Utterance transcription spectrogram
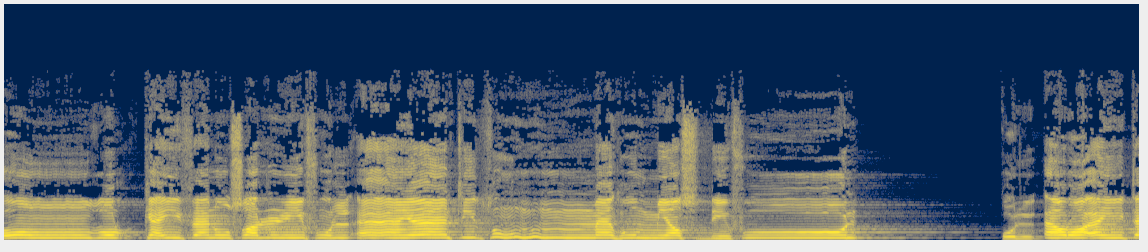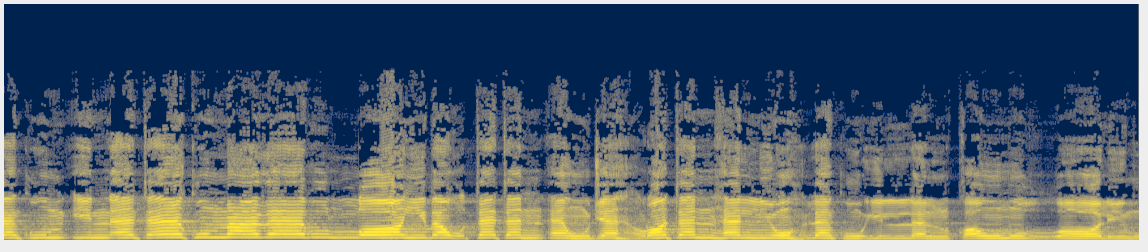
انظر كيف نصرف الآيات ثم هم يصدفون. قل أرأيتكم إن أتاكم عذاب الله بغتة أو جهرة هل يهلك إلا القوم الظالمون؟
